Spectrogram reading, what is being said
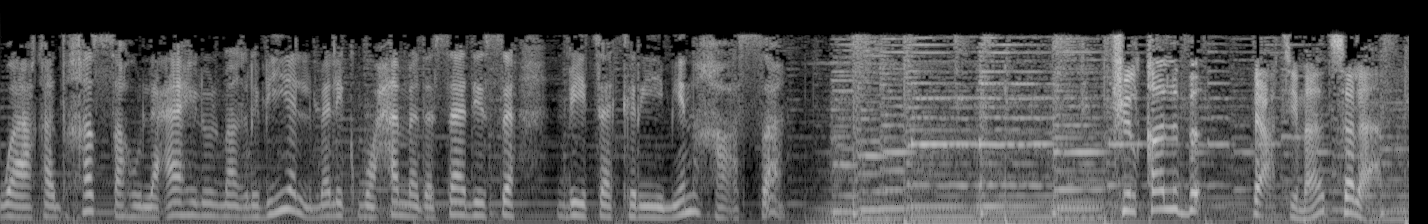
وقد خصه العاهل المغربي الملك محمد السادس بتكريم خاص. في القلب اعتماد سلام.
